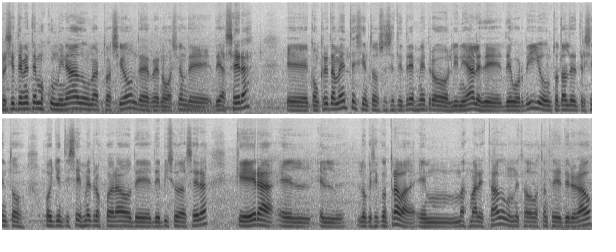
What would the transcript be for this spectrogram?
recientemente hemos culminado una actuación de renovación de, de aceras eh, concretamente 163 metros lineales de, bordillo, un total de 386 metros cuadrados de, piso de acera, que era lo que se encontraba en más mal estado, en un estado bastante deteriorado,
